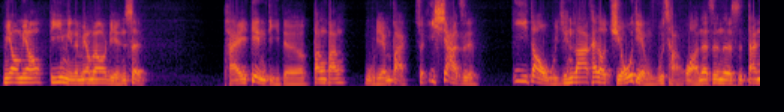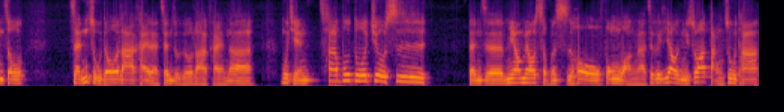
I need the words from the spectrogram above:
喵喵第一名的喵喵连胜，排垫底的邦邦五连败，所以一下子一到五已经拉开到九点五场哇，那真的是单周整组都拉开了，整组都拉开。那目前差不多就是。等着喵喵什么时候封王了？这个要你说要挡住他，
